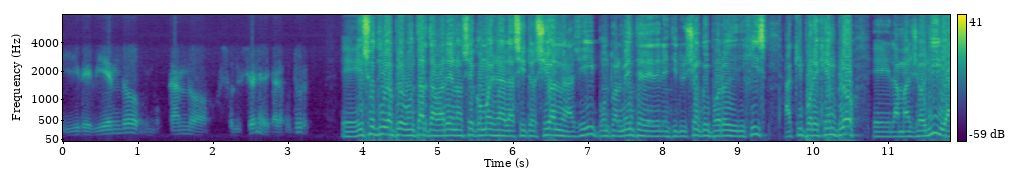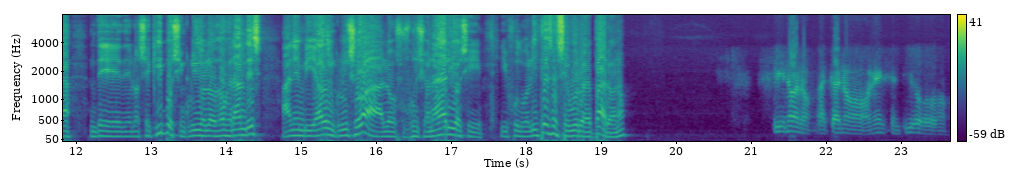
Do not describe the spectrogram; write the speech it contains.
y ir viendo, buscando soluciones de cara a futuro. Eh, eso te iba a preguntar, Tabaré, no sé cómo es la, situación allí puntualmente de, la institución que hoy por hoy dirigís. Aquí, por ejemplo, eh, la mayoría de, los equipos, incluidos los dos grandes, han enviado incluso a los funcionarios y, futbolistas el seguro de paro, ¿no? Sí, no, no, acá no, en ese sentido,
